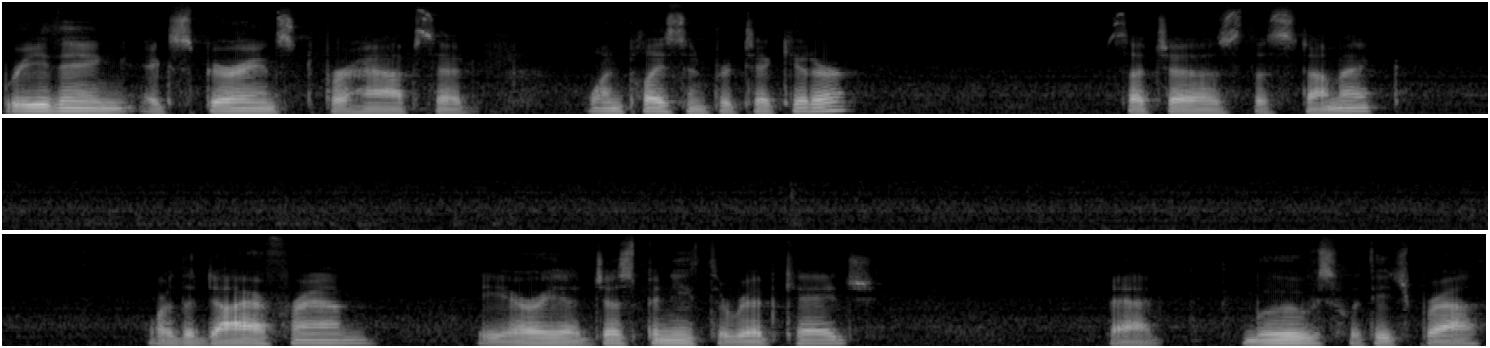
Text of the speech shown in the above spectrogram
Breathing experienced perhaps at one place in particular, such as the stomach. Or the diaphragm, the area just beneath the rib cage that moves with each breath.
